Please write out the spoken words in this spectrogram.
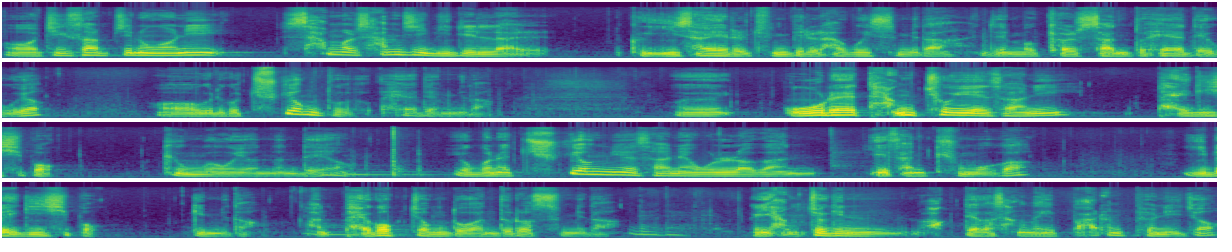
어, 직산업진흥원이 3월 31일 날 그 이사회를 준비를 하고 있습니다. 이제 뭐 결산도 해야 되고요. 어, 그리고 추경도 해야 됩니다. 어, 올해 당초 예산이 120억 규모였는데요. 이번에 추경 예산에 올라간 예산 규모가 220억입니다. 한 100억 정도가 늘었습니다. 네네. 양적인 확대가 상당히 빠른 편이죠.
